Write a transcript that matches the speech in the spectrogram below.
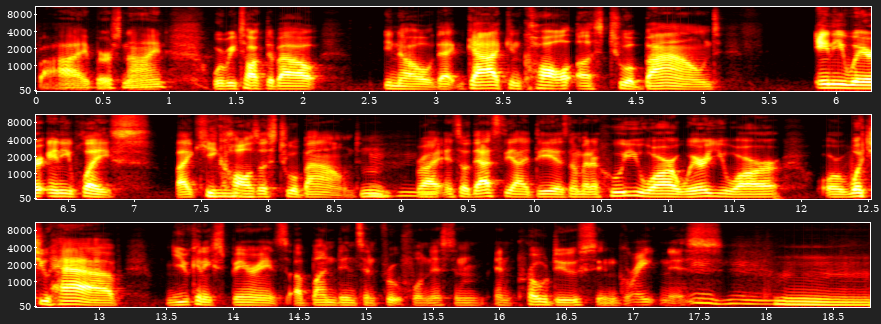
five, verse nine, where we talked about you know that God can call us to abound anywhere, any place. Like He mm. calls us to abound, mm-hmm. right? And so that's the idea: is no matter who you are, where you are, or what you have, you can experience abundance and fruitfulness and, and produce and greatness. Mm-hmm. Hmm.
